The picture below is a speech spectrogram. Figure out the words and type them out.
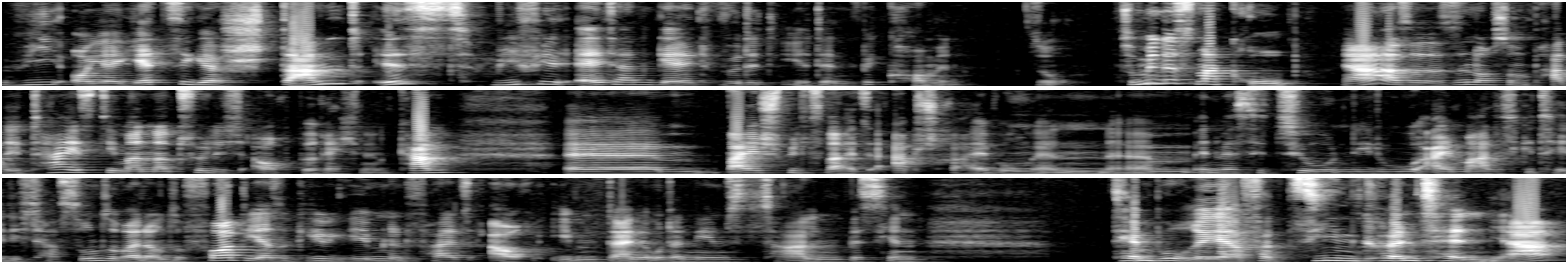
wie euer jetziger Stand ist, wie viel Elterngeld würdet ihr denn bekommen. So, zumindest mal grob. Ja, also das sind noch so ein paar Details, die man natürlich auch berechnen kann ähm, beispielsweise Abschreibungen, ähm, Investitionen, die du einmalig getätigt hast und so weiter und so fort, die also gegebenenfalls auch eben deine Unternehmenszahlen ein bisschen temporär verziehen könnten, ja.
